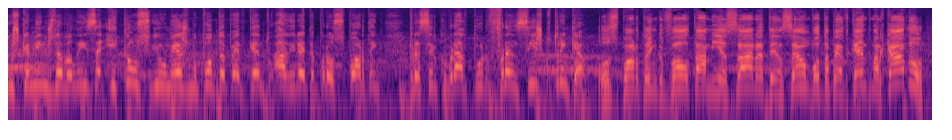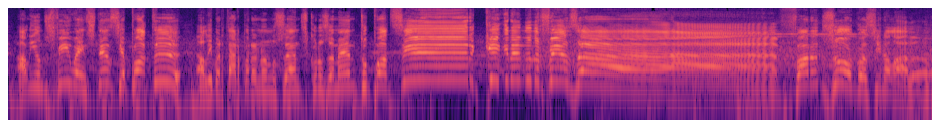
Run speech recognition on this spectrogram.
os caminhos da baliza e conseguiu mesmo pontapé de canto à direita para o Sporting para ser cobrado por Francisco Trincão. O Sporting volta a ameaçar, atenção, pontapé de canto marcado, ali um desvio, a insistência, pote, a libertar para Nuno Santos, cruzamento, pode ser que grande defesa! Fora de jogo assinalado.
